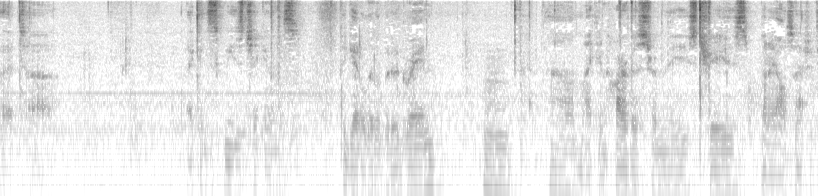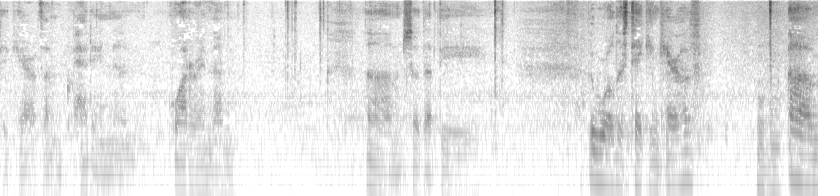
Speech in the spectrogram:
that uh, I can squeeze chickens to get a little bit of grain. Um, I can harvest from these trees, but I also have to take care of them, petting and watering them, um, so that the the world is taken care of. Um,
